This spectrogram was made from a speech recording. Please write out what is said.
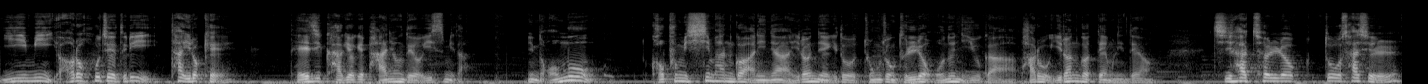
이미 여러 호재들이 다 이렇게 대지 가격에 반영되어 있습니다. 너무 거품이 심한 거 아니냐 이런 얘기도 종종 들려오는 이유가 바로 이런 것 때문인데요. 지하철역도 사실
